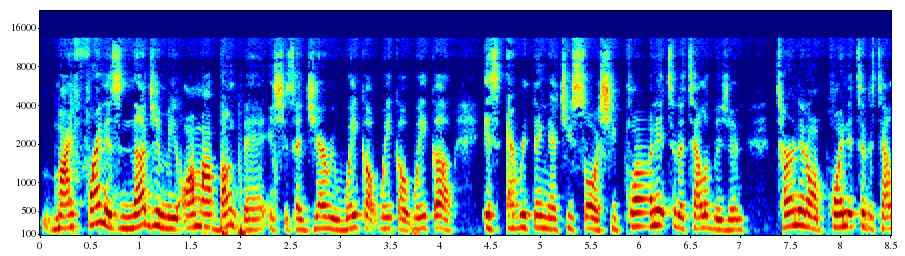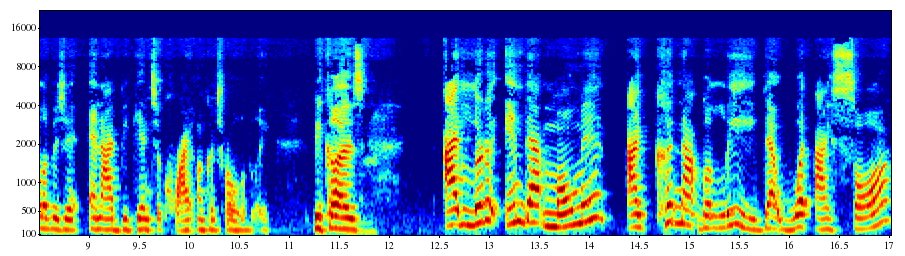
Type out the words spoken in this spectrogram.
my friend is nudging me on my bunk bed and she said, Jerri, wake up, wake up, wake up. It's everything that you saw. She pointed to the television, turned it on, pointed to the television, and I began to cry uncontrollably because I literally, in that moment, I could not believe that what I saw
